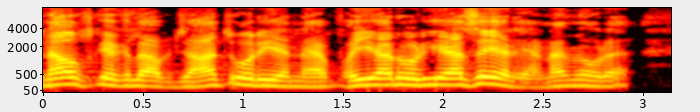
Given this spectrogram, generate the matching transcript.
ना उसके खिलाफ जाँच हो रही है, ना एफ़ हो रही है, ऐसे ही हरियाणा में हो रहा है।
